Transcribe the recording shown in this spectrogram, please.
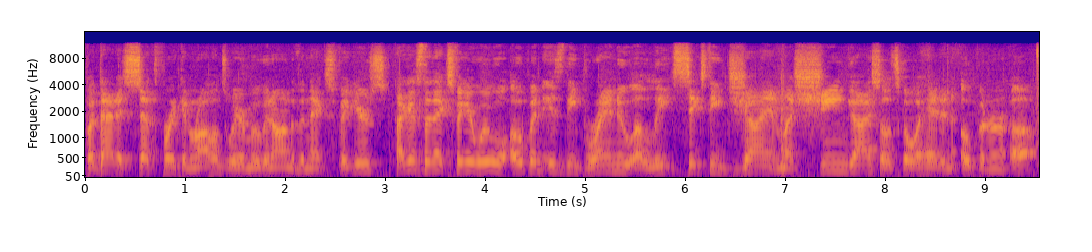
But that is Seth freaking Rollins. We are moving on to the next figures. I guess the next figure we will open is the brand new Elite 60 Giant Machine guy, so let's go ahead and open her up.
